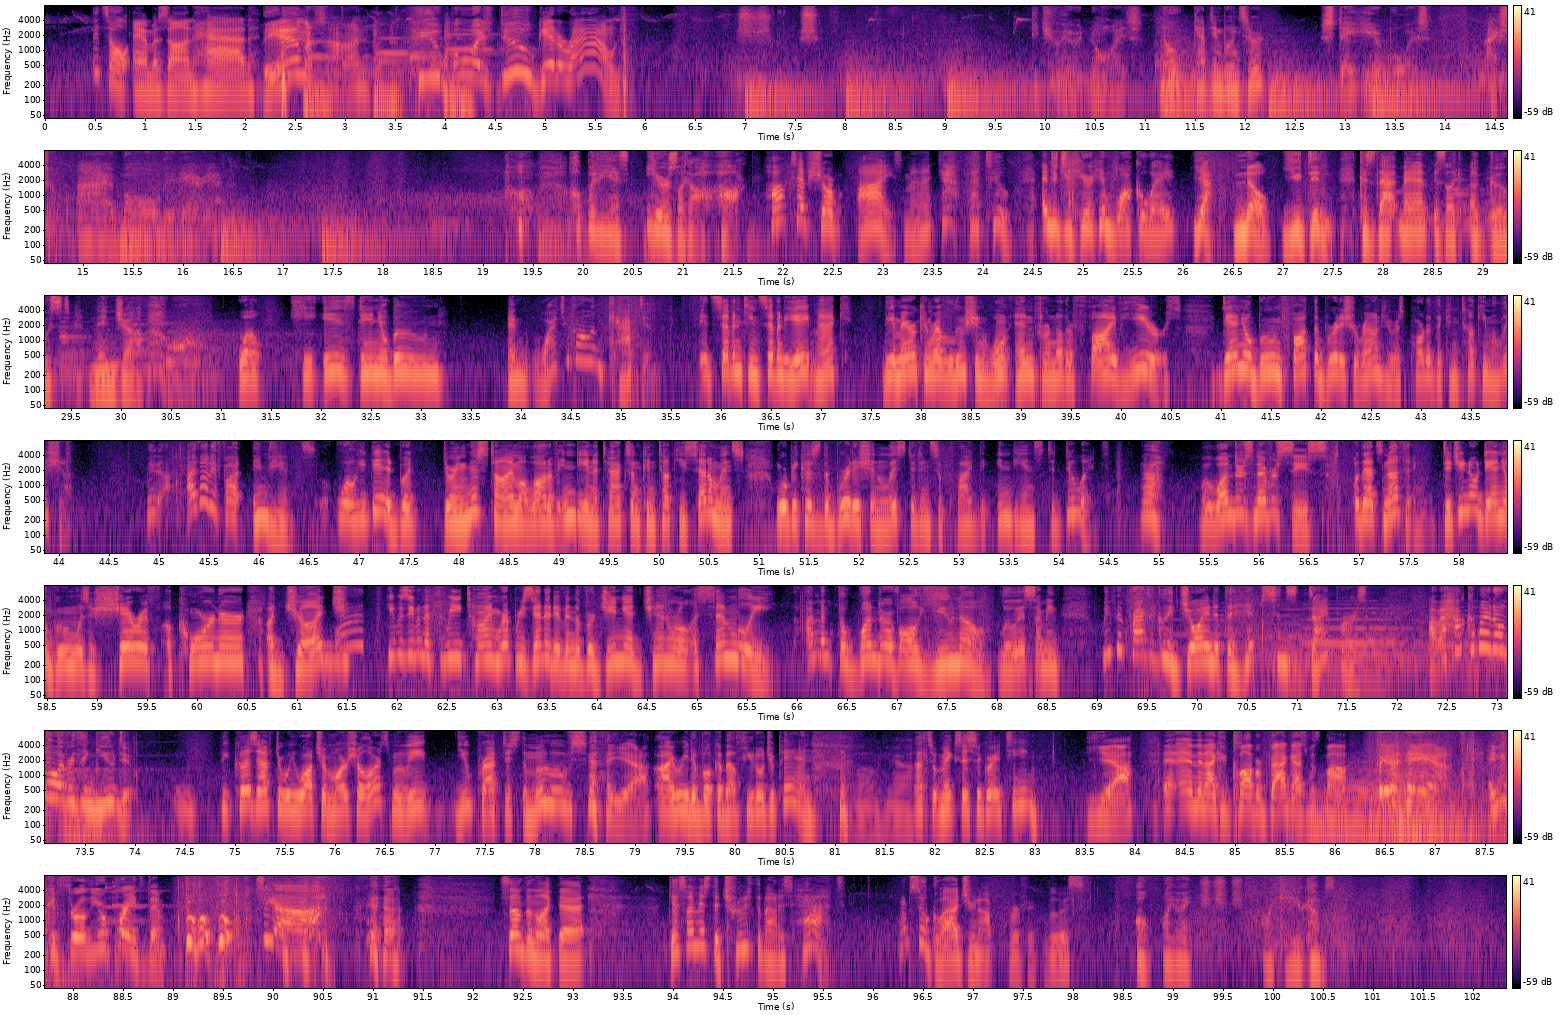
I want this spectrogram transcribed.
It's all Amazon had. The Amazon? You boys do get around. Shh, shh. Did you hear a noise? No, Captain Boone, sir. Stay here, boys. I shall eyeball the area. I'll bet he has ears like a hawk. Hawks have sharp eyes, Mac. Yeah, that too. And did you hear him walk away? Yeah, no, you didn't. Because that man is like a ghost ninja. Well, he is Daniel Boone. And why'd you call him Captain? It's 1778, Mac. The American Revolution won't end for another five years. Daniel Boone fought the British around here as part of the Kentucky militia. Wait, I thought he fought Indians. Well, he did, but during this time, a lot of Indian attacks on Kentucky settlements were because the British enlisted and supplied the Indians to do it. Ah, well, wonders never cease. Oh, that's nothing. Did you know Daniel Boone was a sheriff, a coroner, a judge? What? He was even a three time representative in the Virginia General Assembly. I meant the wonder of all you know, Lewis. I mean, we've been practically joined at the hip since diapers. How come I don't know everything you do? Because after we watch a martial arts movie, you practice the moves. yeah. I read a book about feudal Japan. Oh, yeah. That's what makes us a great team. Yeah. And, and then I can clobber bad guys with my bare hands. And you can throw your brains at them. See-ya! Something like that. Guess I missed the truth about his hat. I'm so glad you're not perfect, Lewis. Oh, wait, wait. Shh, shh, shh. Oh, okay, here it comes.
